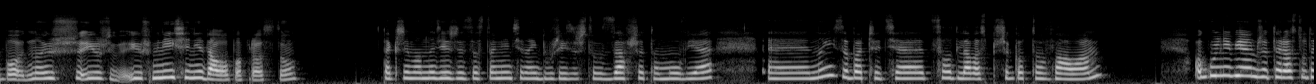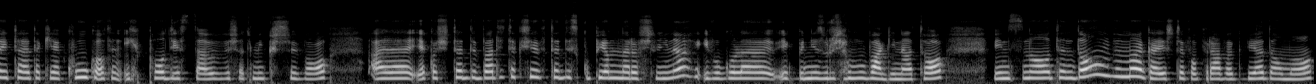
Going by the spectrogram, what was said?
bo no już, już, już mniej się nie dało po prostu. Także mam nadzieję, że zostaniecie najdłużej, zresztą zawsze to mówię. E, No i zobaczycie, co dla Was przygotowałam. Ogólnie wiem, że teraz tutaj te takie kółko, ten ich podjazd cały wyszedł mi krzywo, ale jakoś wtedy bardziej tak się wtedy skupiłam na roślinach i w ogóle jakby nie zwróciłam uwagi na to, więc no ten dom wymaga jeszcze poprawek, wiadomo,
